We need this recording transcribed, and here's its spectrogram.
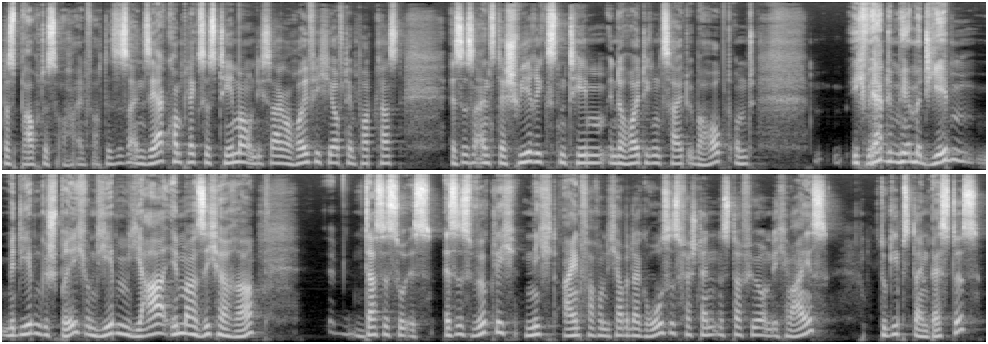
Das braucht es auch einfach. Das ist ein sehr komplexes Thema und ich sage häufig hier auf dem Podcast, es ist eines der schwierigsten Themen in der heutigen Zeit überhaupt und ich werde mir mit jedem, mit jedem Gespräch und jedem Jahr immer sicherer, dass es so ist. Es ist wirklich nicht einfach und ich habe da großes Verständnis dafür und ich weiß, du gibst dein Bestes.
